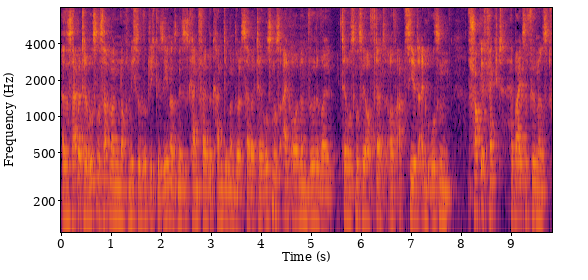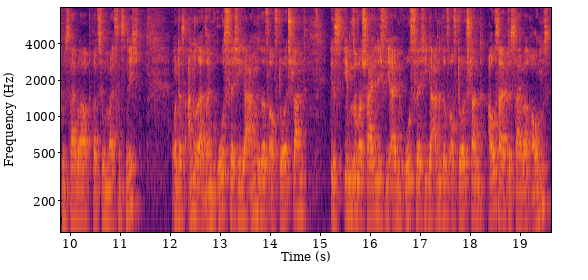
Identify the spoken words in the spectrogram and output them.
Also Cyberterrorismus hat man noch nicht so wirklich gesehen. Also mir ist es kein Fall bekannt, den man so als Cyberterrorismus einordnen würde, weil Terrorismus ja oft darauf abzielt, einen großen Schockeffekt herbeizuführen. Und das tun Cyberoperationen meistens nicht. Und das andere, also ein großflächiger Angriff auf Deutschland, ist ebenso wahrscheinlich wie ein großflächiger Angriff auf Deutschland außerhalb des Cyberraums,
